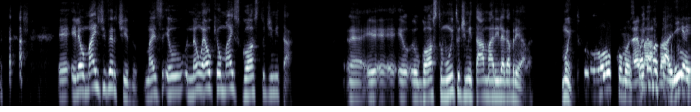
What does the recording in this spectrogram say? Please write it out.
é, ele é o mais divertido, mas eu não é o que eu mais gosto de imitar. É, eu, eu, gosto muito de imitar a Marília Gabriela. Muito. Louco, mas é pode dar uma palhinha aí,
